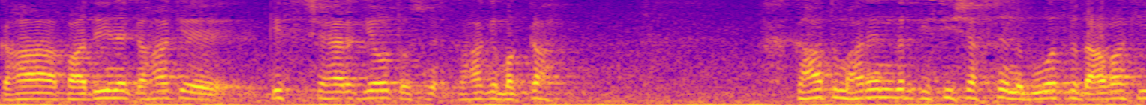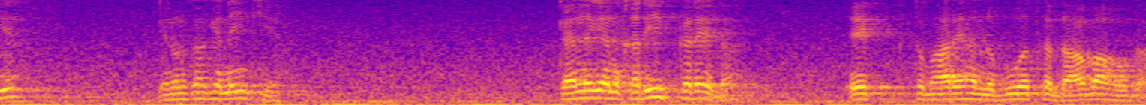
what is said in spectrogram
کہا، پادری نے کہا کہ کس شہر کے ہو تو اس نے کہا کہ مکہ۔ کہا، تمہارے اندر کسی شخص نے نبوت کا دعویٰ کیا؟ انہوں نے کہا کہ نہیں کیا۔ کہنے لگے، ان قریب کرے گا، ایک تمہارے ہاں نبوت کا دعویٰ ہوگا،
